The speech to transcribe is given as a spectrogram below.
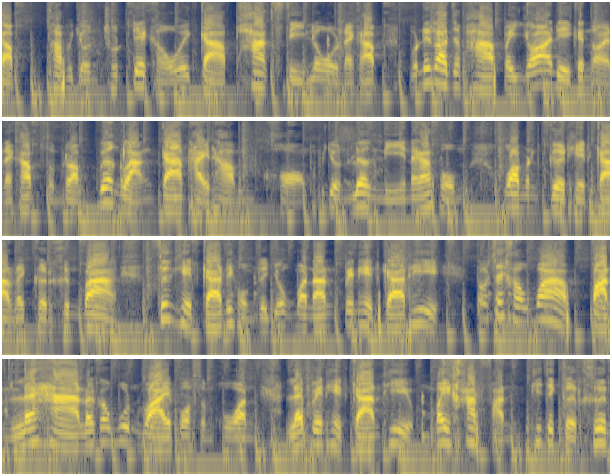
กับภาพยนตร์ชุดเรียกเขาไวกาภาคซีโร่นะครับ วันนี้เราจะพาไปย้อนอดีตกันหน่อยนะครับสำหรับเบื้องหลังการถ่ายทำ ของภาพยนตร์เรื่องนี้นะครับผมว่ามันเกิดเหตุการณ์อะไรเกิดขึ้นบ้าง ซึ่งเหตุการณ์ที่ผมจะยกมานั้น เป็นเหตุการณ์ที่ต้องใช้คำว่าปั่นและฮาแล้วก็วุ่นวายพอสมควร และเป็นเหตุการณ์ที่ไม่คาดฝันที่จะเกิดขึ้น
